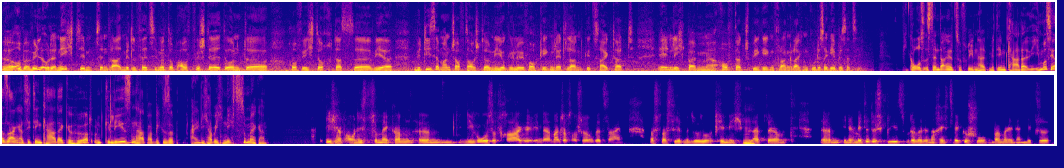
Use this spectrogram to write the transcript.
äh, ob er will oder nicht. Im zentralen Mittelfeld sind wir top aufgestellt und äh, hoffe ich doch, dass äh, wir mit dieser Mannschaftsausstellung, die Jogi Löw auch gegen Lettland gezeigt hat, ähnlich beim äh, Auftaktspiel gegen Frankreich ein gutes Ergebnis erzielen. Wie groß ist denn deine Zufriedenheit mit dem Kader? Ich muss ja sagen, als ich den Kader gehört und gelesen habe, habe ich gesagt, eigentlich habe ich nichts zu meckern. Ich habe auch nichts zu meckern. Ähm, die große Frage in der Mannschaftsausstellung wird sein, was passiert mit Joshua Kimmich? Hm. Bleibt er ähm, in der Mitte des Spiels oder wird er nach rechts weggeschoben, weil man in der Mitte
